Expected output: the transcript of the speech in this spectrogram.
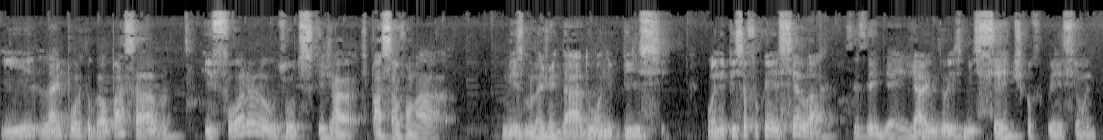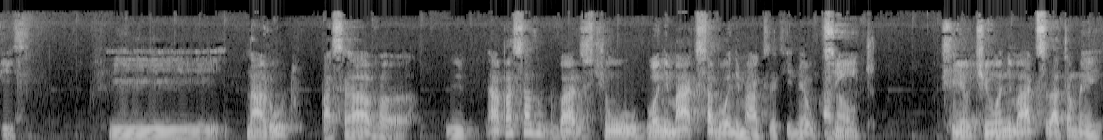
E lá em Portugal passava. E fora os outros que já que passavam lá, mesmo legendado, One Piece. One Piece eu fui conhecer lá, pra vocês terem ideia. Já em 2007 que eu fui conhecer One Piece. E Naruto passava. Ah, passava vários. Tinha o, o Animax, sabe o Animax aqui, né? O canal. Sim. Tinha, tinha o Animax lá também.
